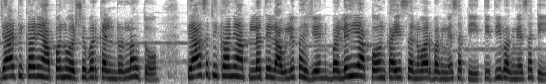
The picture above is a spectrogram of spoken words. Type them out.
ज्या ठिकाणी आपण वर्षभर कॅलेंडर लावतो त्याच ठिकाणी आपल्याला ते लावले पाहिजे. भलेही आपण काही सणवार बघण्यासाठी तिथी बघण्यासाठी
